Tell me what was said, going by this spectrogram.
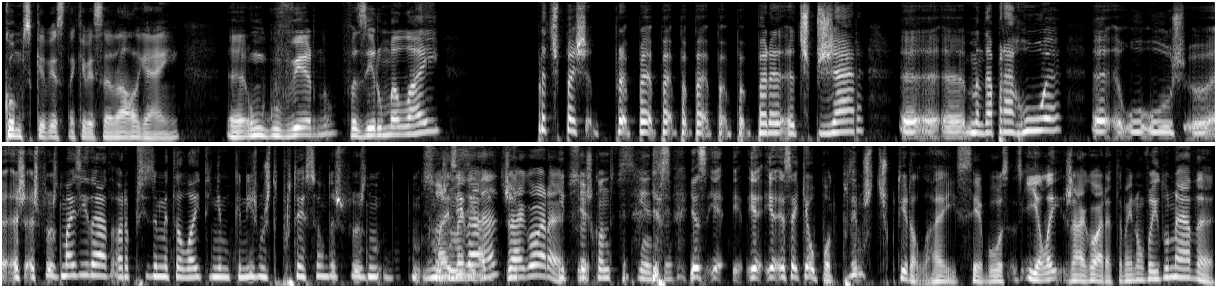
Como se cabesse na cabeça de alguém uh, um governo fazer uma lei para, despeja, para, para, para, despejar, uh, uh, mandar para a rua uh, os, as, as, pessoas de mais idade. Ora, precisamente a lei tinha mecanismos de proteção das pessoas de, de mais, mais, idade, idade, já agora. E pessoas com deficiência. Esse, esse, esse é que é o ponto. Podemos discutir a lei, se é boa, e a lei, já agora, também não veio do nada.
